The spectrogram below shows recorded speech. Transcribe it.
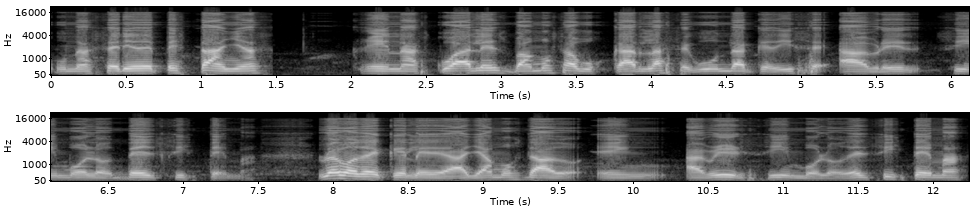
Una serie de pestañas en las cuales vamos a buscar la segunda que dice abrir símbolo del sistema Luego de que le hayamos dado en abrir símbolo del sistema,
